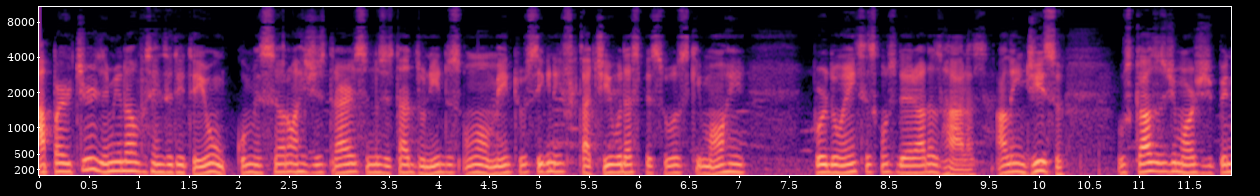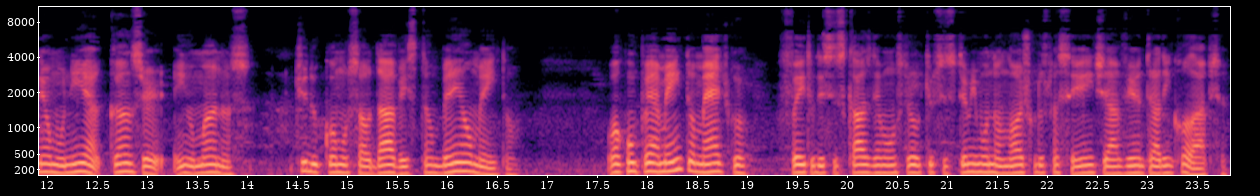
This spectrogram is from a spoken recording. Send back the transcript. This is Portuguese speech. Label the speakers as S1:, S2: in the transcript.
S1: A partir de 1981, começaram a registrar-se nos Estados Unidos um aumento significativo das pessoas que morrem por doenças consideradas raras. Além disso, os casos de morte de pneumonia, câncer em humanos, tido como saudáveis, também aumentam. O acompanhamento médico feito desses casos demonstrou que o sistema imunológico dos pacientes havia entrado em colapso.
